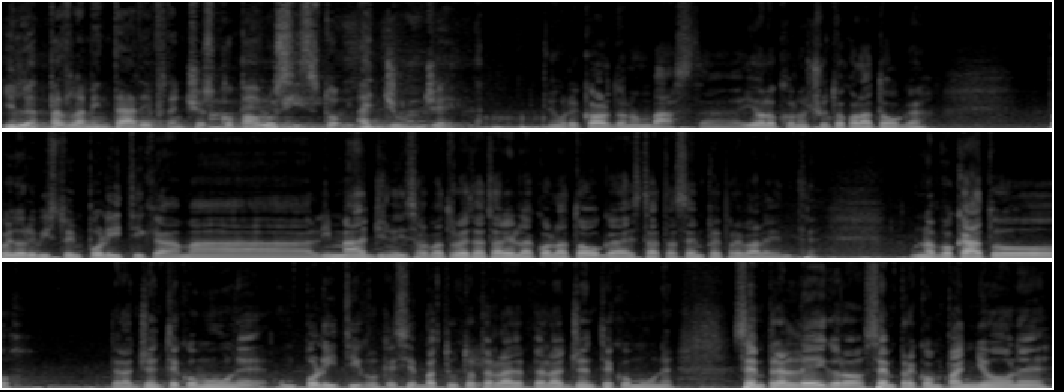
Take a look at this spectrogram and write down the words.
Il parlamentare Francesco Paolo Sisto aggiunge. Un ricordo non basta, io l'ho conosciuto con la toga, poi l'ho rivisto in politica, ma l'immagine di Salvatore Tatarella con la toga è stata sempre prevalente. Un avvocato della gente comune, un politico che si è battuto per la, per la gente comune, sempre allegro, sempre compagnone,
